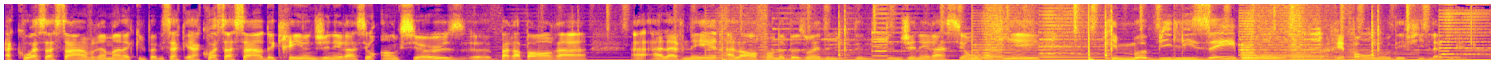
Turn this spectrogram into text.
à quoi ça sert vraiment la culpabilité? À quoi ça sert de créer une génération anxieuse euh, par rapport à, à, à l'avenir alors qu'on a besoin d'une génération qui est, mobilisée pour répondre aux défis de l'avenir?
